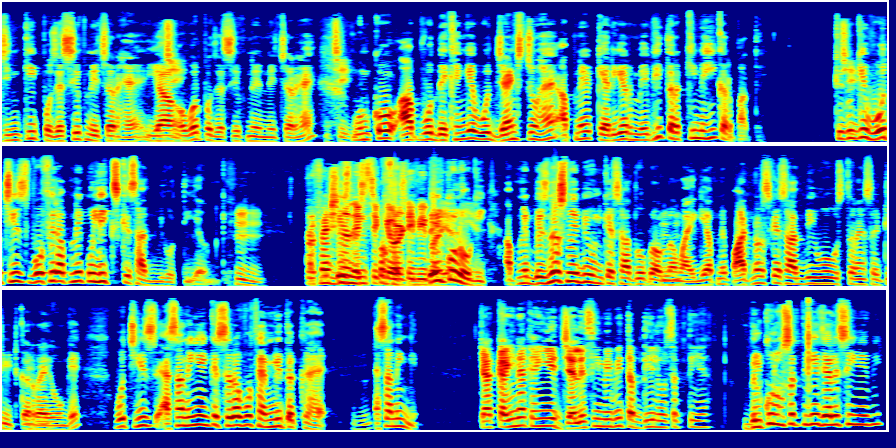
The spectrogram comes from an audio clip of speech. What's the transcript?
जिनकी पॉजिटिव नेचर है या ओवर पॉजिटिव नेचर है उनको आप वो देखेंगे वो जेंट्स जो हैं अपने कैरियर में भी तरक्की नहीं कर पाते। क्योंकि वो चीज़ वो फिर अपने कुलीग्स के साथ भी होती है उनके। प्रोफेशनल इनसिक्योरिटी भी बिल्कुल होगी। अपने बिज़नेस में भी उनके साथ वो प्रॉब्लम आएगी। अपने पार्टनर्स के साथ भी वो उस तरह से ट्रीट कर रहे होंगे। वो चीज़ ऐसा नहीं है कि सिर्फ़ वो फैमिली तक का है। ऐसा नहीं है। क्या कहीं ना कहीं ये जेलसी में भी तब्दील हो सकती है? बिल्कुल हो सकती है जेलसी में भी।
